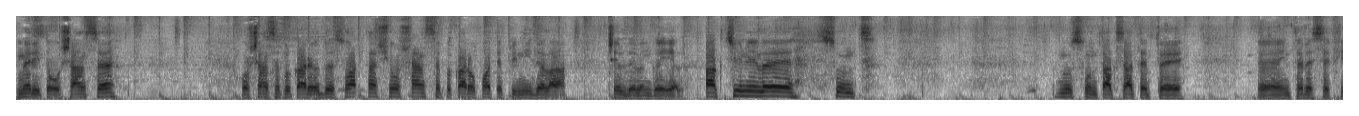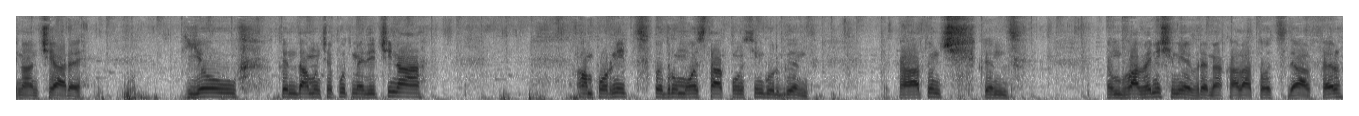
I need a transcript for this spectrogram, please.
merită o șansă, o șansă pe care o dă soarta și o șansă pe care o poate primi de la cel de lângă el. Acțiunile sunt, nu sunt taxate pe e, interese financiare. Eu când am început medicina, am pornit pe drumul ăsta cu un singur gând. Ca atunci când îmi va veni și mie vremea ca la toți de altfel,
